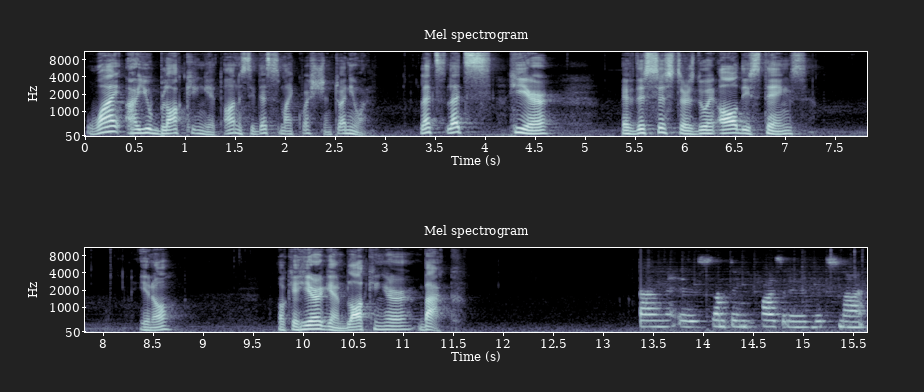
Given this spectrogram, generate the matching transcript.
Why are you blocking it? Honestly, this is my question to anyone. Let's let's hear if this sister is doing all these things, you know. Okay, here again, blocking her back. Um, is something positive. It's not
